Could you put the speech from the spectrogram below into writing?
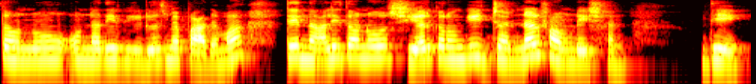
ਤੁਹਾਨੂੰ ਉਹਨਾਂ ਦੀ ਵੀਡੀਓਜ਼ ਮੈਂ ਪਾ ਦੇਵਾਂ ਅਤੇ ਨਾਲ ਹੀ ਤੁਹਾਨੂੰ ਸ਼ੇਅਰ ਕਰੂੰਗੀ ਜਨਰਲ ਫਾਊਂਡੇਸ਼ਨ ਦੇ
